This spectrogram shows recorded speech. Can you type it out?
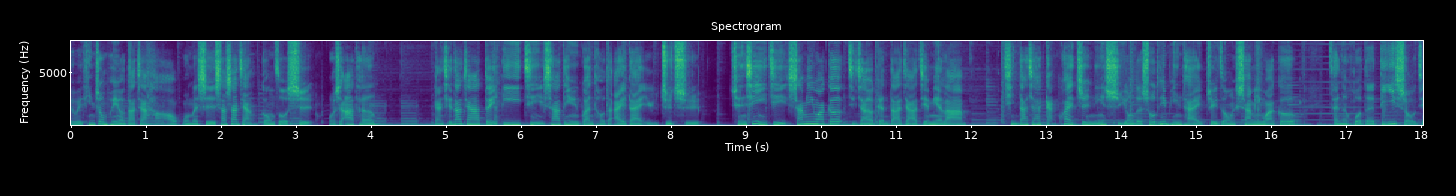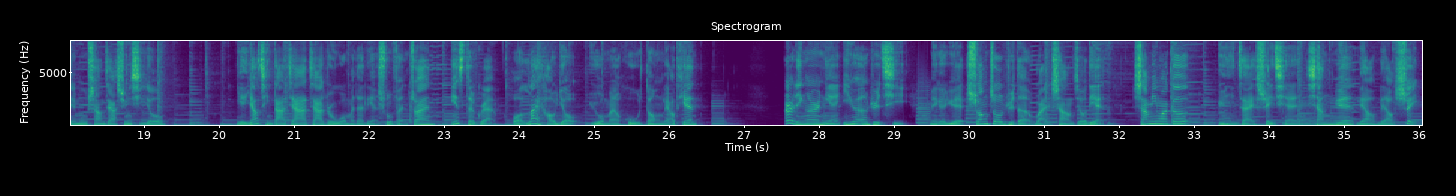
各位听众朋友，大家好，我们是莎莎讲工作室，我是阿腾。感谢大家对第一季沙丁鱼罐头的爱戴与支持。全新一季沙咪蛙哥即将要跟大家见面啦，请大家赶快至您使用的收听平台追踪沙咪蛙哥，才能获得第一手节目上架讯息哟。也邀请大家加入我们的脸书粉专、Instagram 或赖好友，与我们互动聊天。二零二二年一月二日起，每个月双周日的晚上九点，沙咪蛙哥与你在睡前相约聊聊睡。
